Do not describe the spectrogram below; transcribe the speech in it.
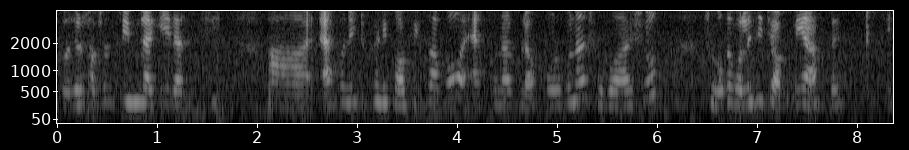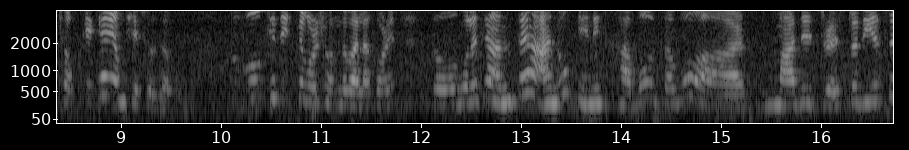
তো ওই জন্য সবসময় ক্রিম লাগিয়ে রাখছি। আর এখন একটুখানি কফি খাব, এখন আর ব্লগ করব না, শুভ আসো। শুভকে বলেছি চপ নিয়ে আসতে। এই চপ খেয়ে আমি শেষ হয়ে যাব। তবুও খেতে ইচ্ছা করে সন্ধ্যাবেলা করে। তো বলেছে, আনতে আনো এনে খাব তবু, আর মা যে ড্রেসটা দিয়েছে,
